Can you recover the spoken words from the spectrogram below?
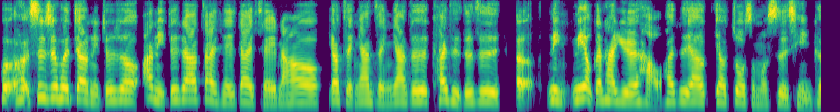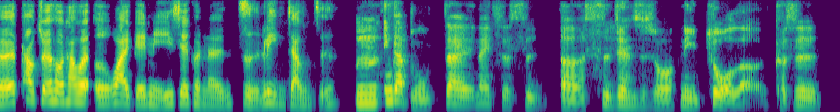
会是不是会叫你，就是说啊，你就是要载谁载谁，然后要怎样怎样，就是开始就是呃，你你有跟他约好，还是要要做什么事情？可是到最后他会额外给你一些可能指令这样子。嗯，应该不在那次事呃事件是说你做了，可是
